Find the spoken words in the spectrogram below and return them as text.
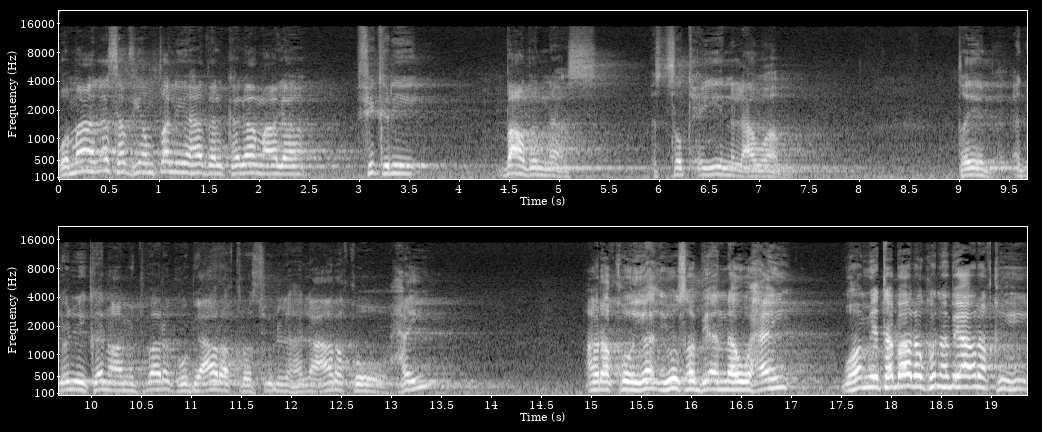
ومع الأسف ينطلي هذا الكلام على فكر بعض الناس السطحيين العوام. طيب هتقول لي كانوا عم يتباركوا بعرق رسول الله هل عرقه حي؟ عرقه يوصف بأنه حي وهم يتباركون بعرقه.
